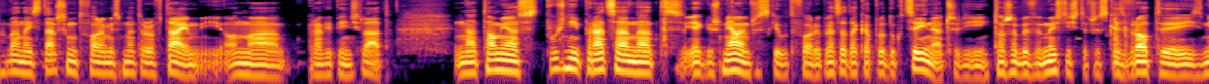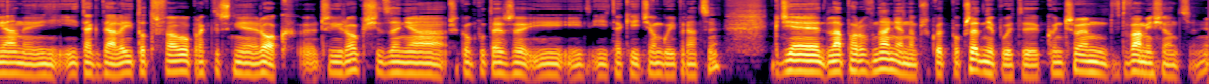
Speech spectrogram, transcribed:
chyba najstarszym utworem jest Matter of Time i on ma prawie 5 lat. Natomiast później praca nad, jak już miałem wszystkie utwory, praca taka produkcyjna, czyli to, żeby wymyślić te wszystkie zwroty i zmiany i, i tak dalej, to trwało praktycznie rok. Czyli rok siedzenia przy komputerze i, i, i takiej ciągłej pracy, gdzie dla porównania na przykład poprzednie płyty kończyłem w dwa miesiące. Nie?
